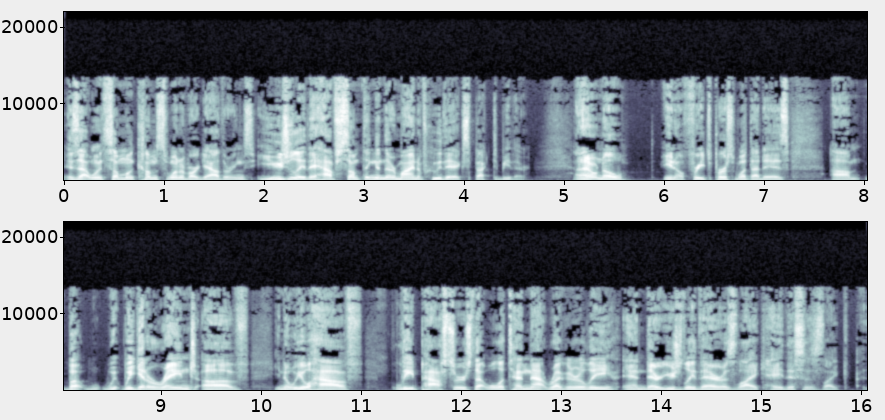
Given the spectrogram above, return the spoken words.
is that when someone comes to one of our gatherings, usually they have something in their mind of who they expect to be there. And I don't know, you know, for each person what that is, um, but we, we get a range of, you know, we will have lead pastors that will attend that regularly, and they're usually there as like, hey, this is like a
